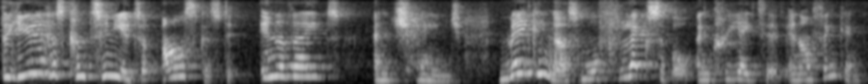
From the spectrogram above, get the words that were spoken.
The year has continued to ask us to innovate and change, making us more flexible and creative in our thinking.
